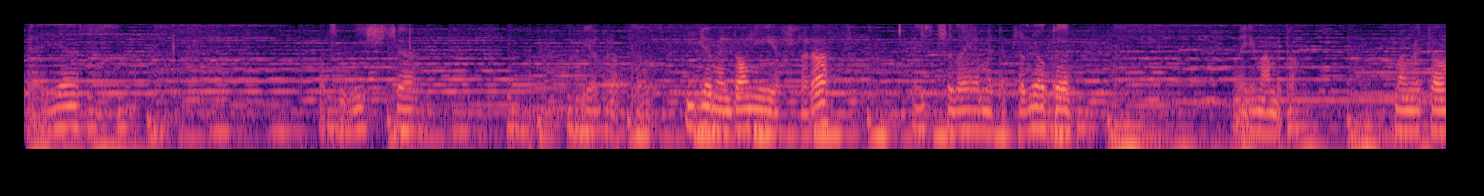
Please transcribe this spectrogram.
Tutaj Jest. Oczywiście. I od razu idziemy do niej jeszcze raz i sprzedajemy te przedmioty. No i mamy to. Mamy to.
